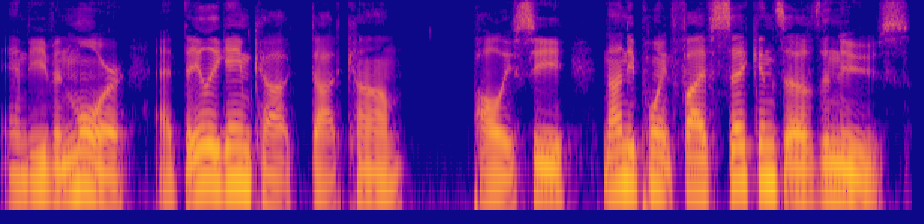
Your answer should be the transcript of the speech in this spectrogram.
and even more at dailygamecock.com. Pauly C, 90.5 seconds of the news.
